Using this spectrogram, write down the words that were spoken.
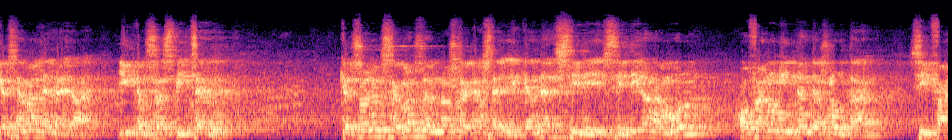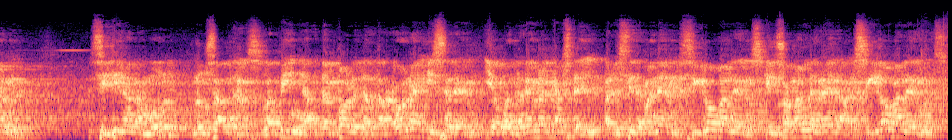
que estem al darrere i que els espitgem, que són els segons del nostre castell i que han de decidir si tiren amunt o fan un intent desmuntant. Si fan, si tiren amunt, nosaltres, la pinya del poble de Tarragona, hi serem i aguantarem el castell. Els demanem, sigueu valents, que hi som al darrere, sigueu valents.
